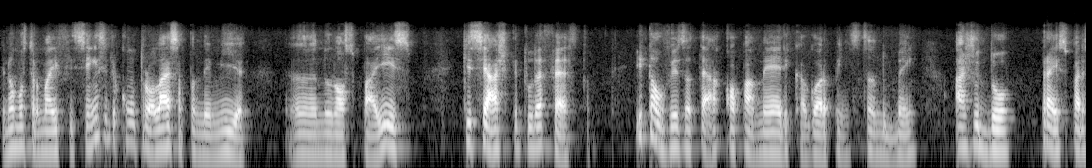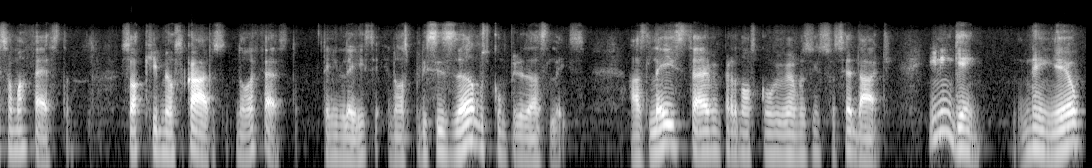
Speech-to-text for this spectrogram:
e não mostramos uma eficiência de controlar essa pandemia uh, no nosso país, que se acha que tudo é festa. E talvez até a Copa América, agora pensando bem, ajudou para isso parecer uma festa. Só que, meus caros, não é festa. Tem leis e nós precisamos cumprir as leis. As leis servem para nós convivermos em sociedade. E ninguém, nem eu,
